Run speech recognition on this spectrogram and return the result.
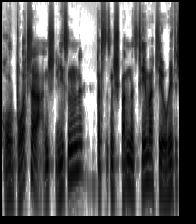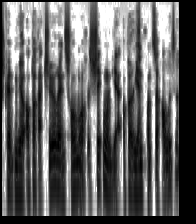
Roboter anschließen, das ist ein spannendes Thema. Theoretisch könnten wir Operateure ins Homeoffice schicken und die operieren von zu Hause.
